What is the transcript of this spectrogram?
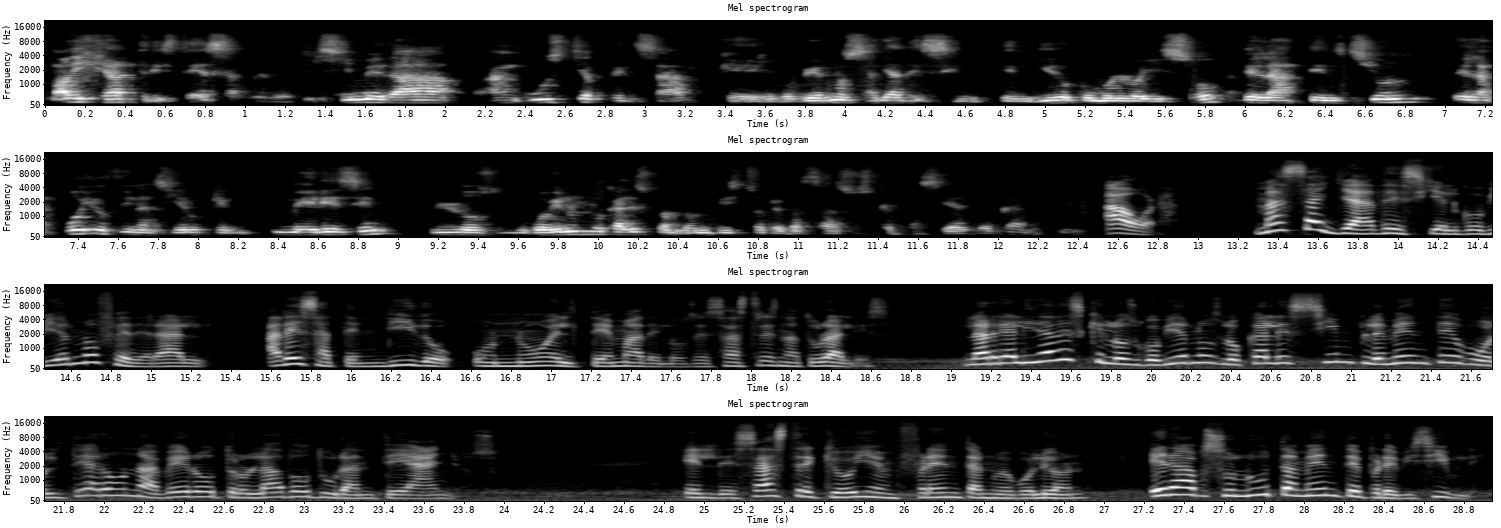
no dijera tristeza, pero sí me da angustia pensar que el gobierno se haya desentendido como lo hizo de la atención, del apoyo financiero que merecen los gobiernos locales cuando han visto rebasadas sus capacidades locales. Ahora, más allá de si el gobierno federal ha desatendido o no el tema de los desastres naturales, la realidad es que los gobiernos locales simplemente voltearon a ver otro lado durante años. El desastre que hoy enfrenta Nuevo León era absolutamente previsible,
